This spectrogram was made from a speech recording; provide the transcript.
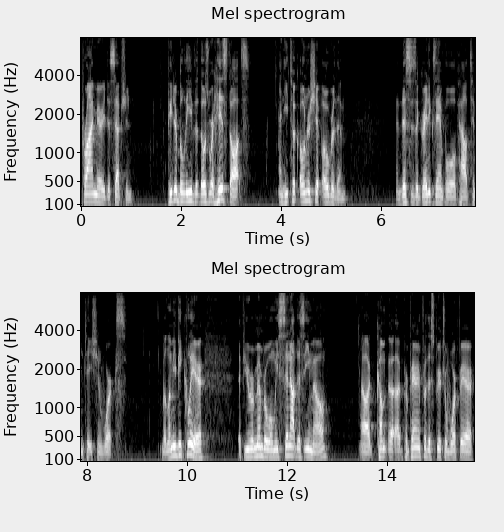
primary deception. Peter believed that those were his thoughts, and he took ownership over them. And this is a great example of how temptation works. But let me be clear if you remember when we sent out this email, uh, come, uh, uh, preparing for the spiritual warfare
